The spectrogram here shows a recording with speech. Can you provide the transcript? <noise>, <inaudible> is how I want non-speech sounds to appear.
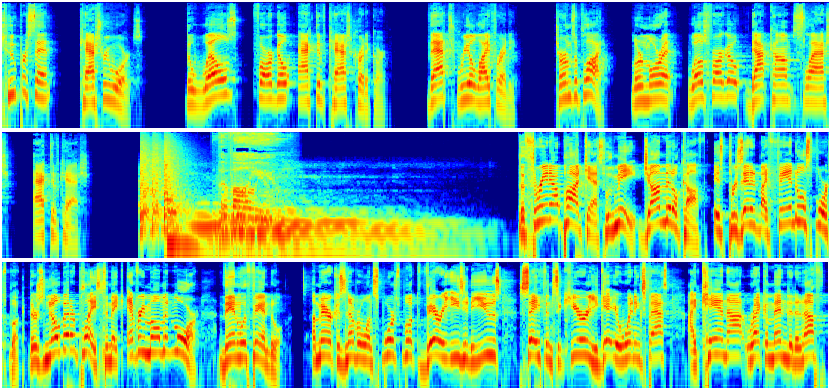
2% cash rewards. The Wells Fargo Active Cash Credit Card. That's real life ready. Terms apply. Learn more at wellsfargo.com slash activecash. The volume. The Three and Out podcast with me, John Middlekauff, is presented by FanDuel Sportsbook. There's no better place to make every moment more than with FanDuel. America's number one sports book. Very easy to use, safe and secure. You get your winnings fast. I cannot recommend it enough.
